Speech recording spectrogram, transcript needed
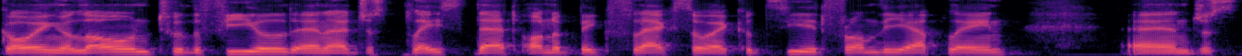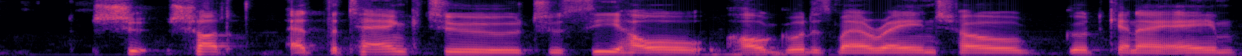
going alone to the field, and I just placed that on a big flag so I could see it from the airplane, and just sh- shot at the tank to to see how how good is my range, how good can I aim,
